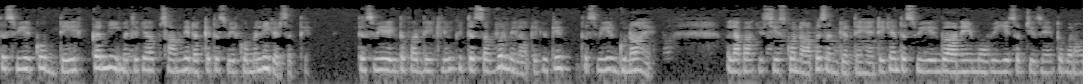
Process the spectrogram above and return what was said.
تصویر کو دیکھ کر نہیں مطلب کہ آپ سامنے رکھ کے تصویر کو عمل نہیں کر سکتے۔ تصویر ایک دفعہ دیکھ لیں کہ تصور میں لا کے، کیونکہ تصویر گناہ ہے۔ اللہ پاک اس چیز کو ناپسند کرتے ہیں، ٹھیک ہے؟ تصویر، گانے، مووی، یہ سب چیزیں تو بناؤ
